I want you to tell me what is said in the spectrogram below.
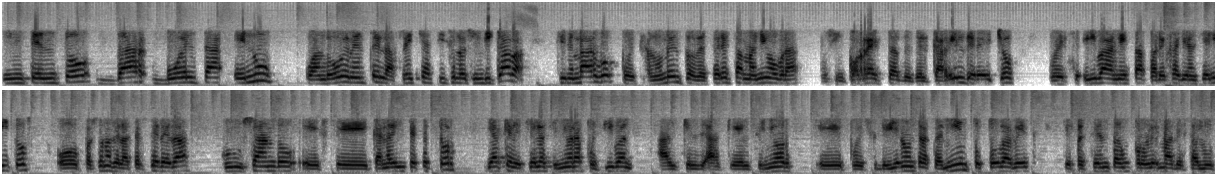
intentó dar vuelta en U, cuando obviamente la flecha sí se los indicaba. Sin embargo, pues al momento de hacer esta maniobra, pues incorrecta desde el carril derecho, pues iban esta pareja de ancianitos o personas de la tercera edad cruzando este canal interceptor, ya que decía la señora, pues iban al que, a que el señor eh, pues le diera un tratamiento toda vez que presenta un problema de salud.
